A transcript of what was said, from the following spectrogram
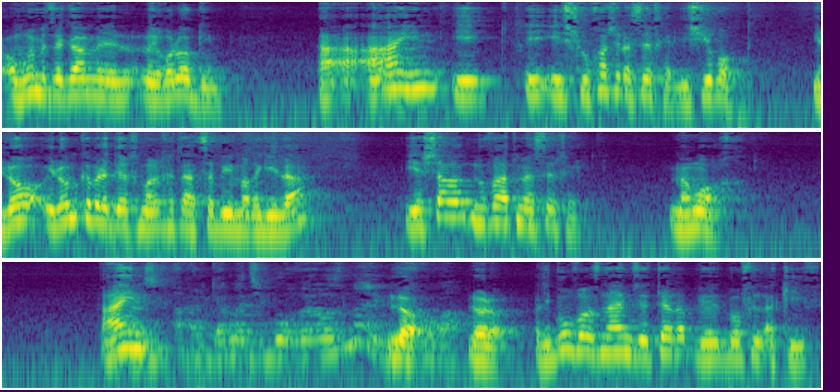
אומרים את זה גם אה, נוירולוגים. העין היא, היא, היא שלוחה של השכל, ישירות. היא לא, היא לא מקבלת דרך מערכת העצבים הרגילה, היא ישר נובעת מהשכל, מהמוח. העין, אבל גם הדיבור והאוזניים, לא, לכאורה. לא, לא. הדיבור והאוזניים זה יותר באופן עקיף,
